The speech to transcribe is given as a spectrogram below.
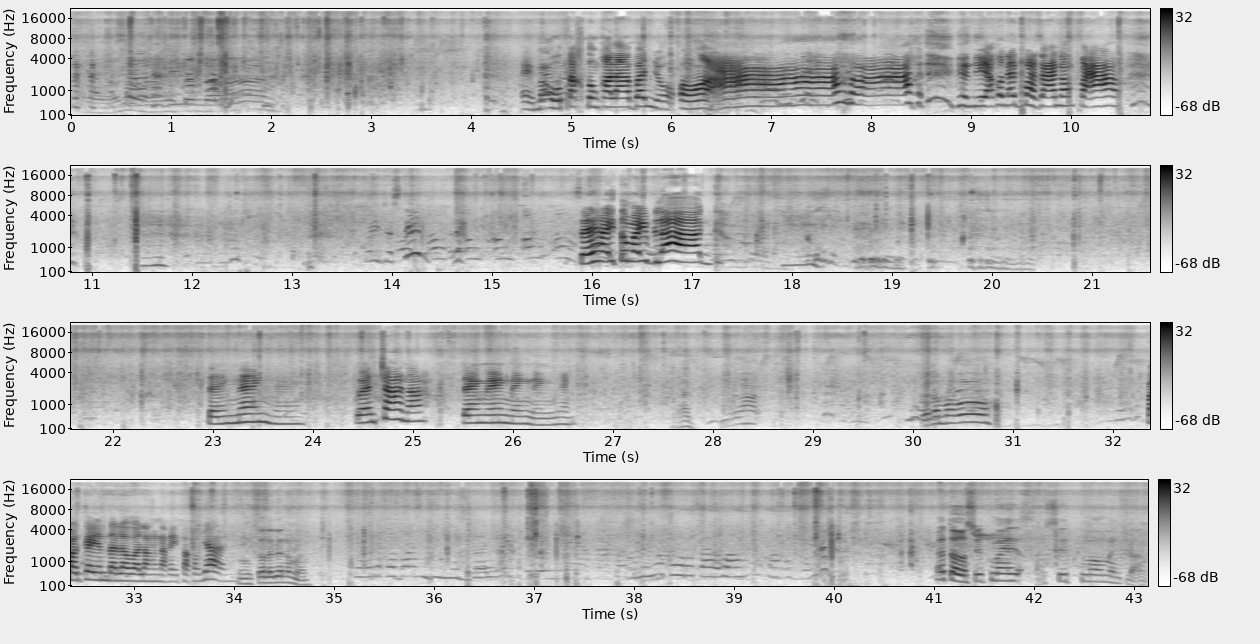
ano, ang tandaan. Eh, mautak tong kalaban nyo. Oh, ah! Hindi ako nagbasa ng pa. Hoy, Justin! Say hi to my vlog. Teng neng neng. Gwenchana. Teng neng neng neng neng. Pero ako. Pag kayong dalawa lang nakita ko dyan. Hmm, talaga naman. Puro ka ba? Ano nga, puro tawa ang Ito, sweet, my, sweet moment lang.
